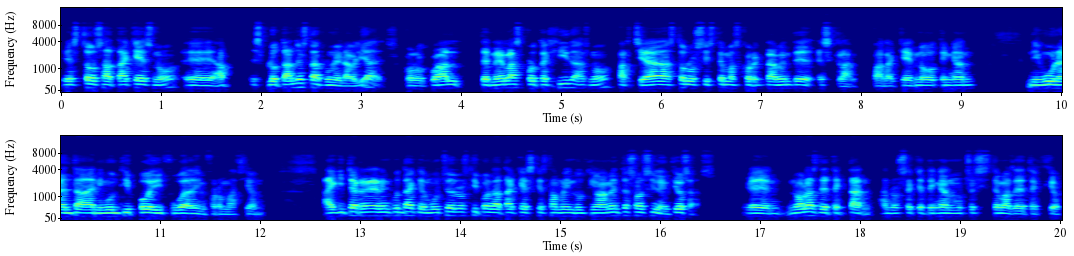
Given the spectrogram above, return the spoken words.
estos ataques, ¿no? Eh, explotando estas vulnerabilidades. Con lo cual, tenerlas protegidas, ¿no? Parcheadas todos los sistemas correctamente es clave para que no tengan ninguna entrada, ningún tipo de fuga de información. Hay que tener en cuenta que muchos de los tipos de ataques que están viendo últimamente son silenciosas. Eh, no las detectan, a no ser que tengan muchos sistemas de detección.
